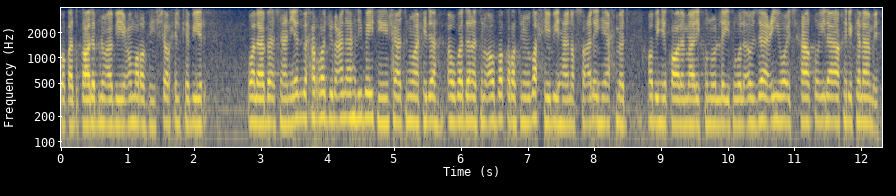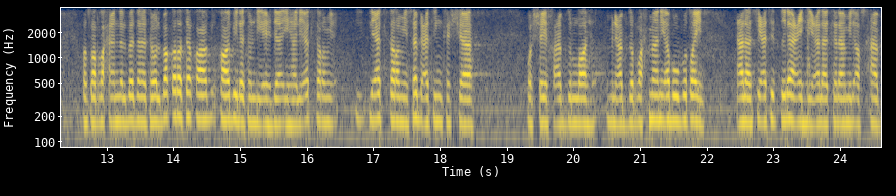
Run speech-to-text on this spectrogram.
وقد قال ابن أبي عمر في الشرح الكبير ولا بأس أن يذبح الرجل عن أهل بيته شاة واحدة أو بدنة أو بقرة يضحي بها نص عليه أحمد وبه قال مالك والليث والأوزاعي وإسحاق إلى آخر كلامه. فصرح أن البدنة والبقرة قابلة لإهدائها لأكثر من, لأكثر من سبعة كالشاه والشيخ عبد الله بن عبد الرحمن أبو بطين على سعة اطلاعه على كلام الأصحاب.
